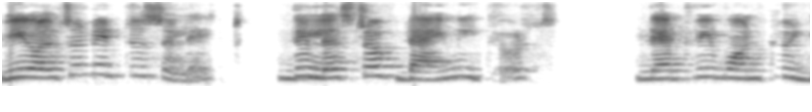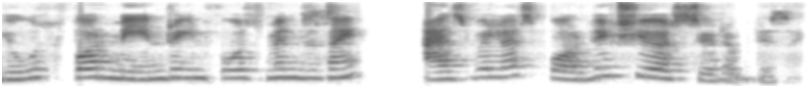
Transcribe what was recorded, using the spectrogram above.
We also need to select the list of diameters that we want to use for main reinforcement design as well as for the shear stirrup design.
